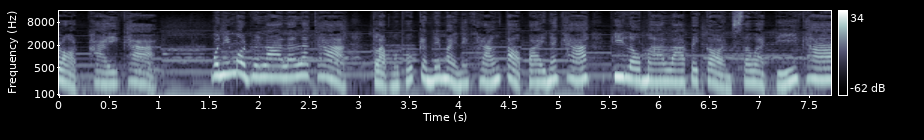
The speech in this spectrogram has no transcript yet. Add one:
ปลอดภัยค่ะ วันนี้หมดเวลาแล้วล่ะค่ะ กลับมาพบกันได้ใหม่ในครั้งต่อไปนะคะ พี่เรามาลาไปก่อน สวัสดีค่ะ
